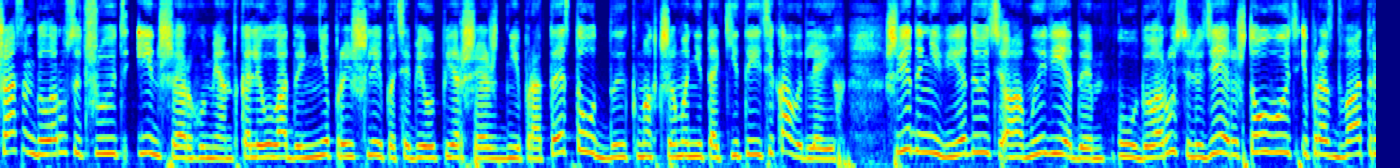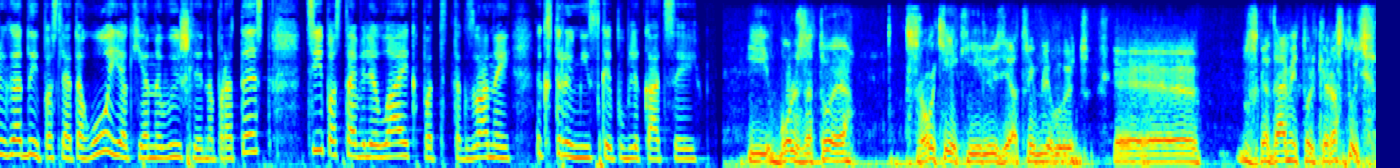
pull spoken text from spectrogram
Часам беларусы чуюць іншы аргумент, калі ўлады не прыйшлі па цябе ў першыя ж дні пратэстаў, дык, магчыма, не такі ты і цікавы для іх. Шведы не ведаюць, а мы ведаем. У Беларусі людзей арыштоўваюць і праз два-тры гады пасля таго, як яны выйшлі на пратэст ці паставілі лайк пад так званай экстрэмісцкай публікацыяй. І больш за тое срокі, якія людзі атрымліваюць э, з гадамі толькі растуць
